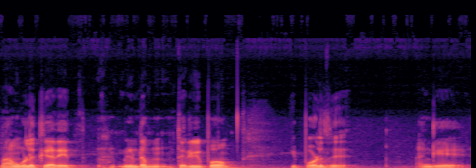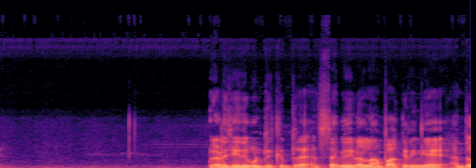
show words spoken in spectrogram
நாம் உங்களுக்கு அதை மீண்டும் தெரிவிப்போம். இப்பொழுது அங்கே வேலை செய்து கொண்டிருக்கின்ற அந்த சபைகளெல்லாம் பார்க்குறீங்க. அந்த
